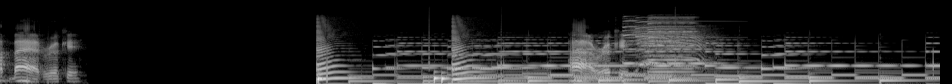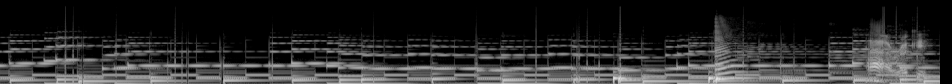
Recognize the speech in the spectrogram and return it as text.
Not bad, rookie. Ah, rookie. Ah, rookie.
